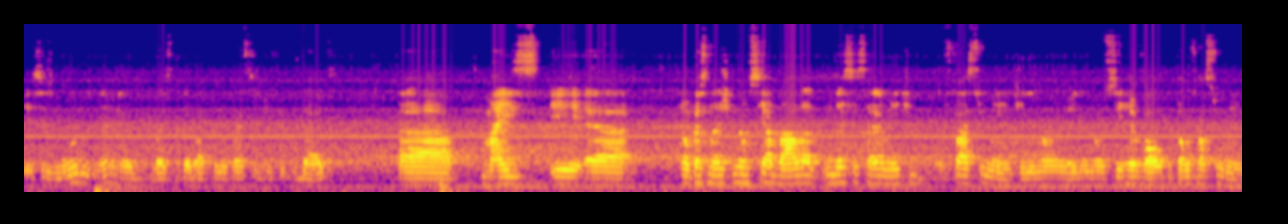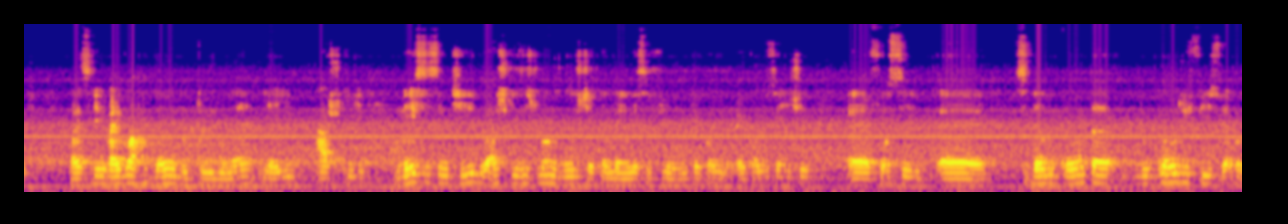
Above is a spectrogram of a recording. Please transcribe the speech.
esses muros, né? É, vai se debatendo com essas dificuldades. Uh, mas e, uh, é um personagem que não se abala necessariamente facilmente, ele não, ele não se revolta tão facilmente. Parece que ele vai guardando tudo, né? E aí acho que nesse sentido, acho que existe uma angústia também nesse filme, que é como, é como se a gente é, fosse é, se dando conta do quão difícil é para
